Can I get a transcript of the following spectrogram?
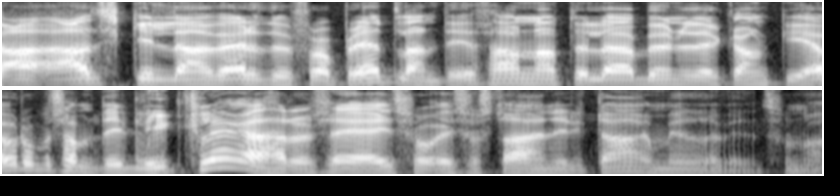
aðskilnaðan verður frá Breitlandi þá náttúrulega munir þeir gangi í Evrópusambandi líklega þar að segja eins og, eins og staðan er í dag með það við svona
